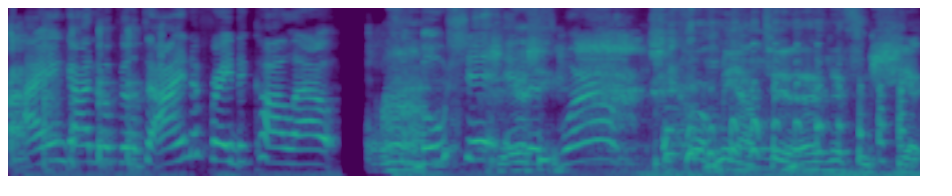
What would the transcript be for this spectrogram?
I ain't got no filter. I ain't afraid to call out some bullshit Yeah, in this she- world. She calls me out too. That's some shit.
